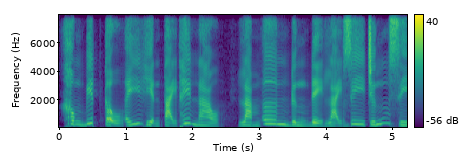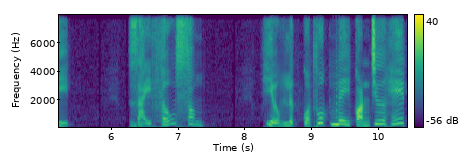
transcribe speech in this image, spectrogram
Không biết cậu ấy hiện tại thế nào. Làm ơn đừng để lại di chứng gì. Giải phẫu xong. Hiệu lực của thuốc mê còn chưa hết.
